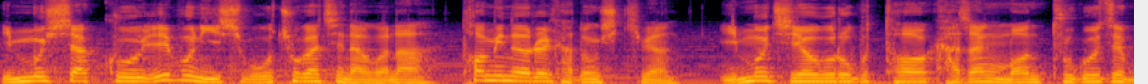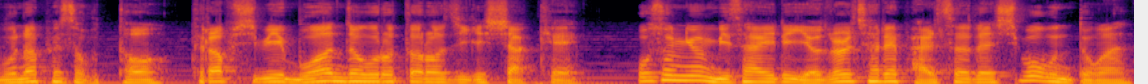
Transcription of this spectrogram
임무 시작 후 1분 25초가 지나거나 터미널을 가동시키면 임무 지역으로부터 가장 먼 두 곳의 문 앞에서부터 드랍십이 무한정으로 떨어지기 시작해. 호송용 미사일이 8차례 발사될 15분 동안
